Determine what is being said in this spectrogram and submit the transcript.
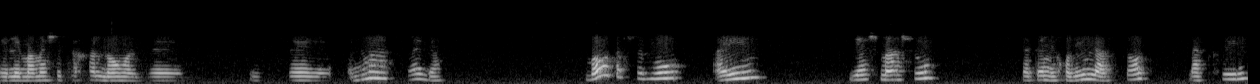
אה, לממש את החלום הזה. ואני אומרת, רגע, בואו תחשבו האם יש משהו שאתם יכולים לעשות, להתחיל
